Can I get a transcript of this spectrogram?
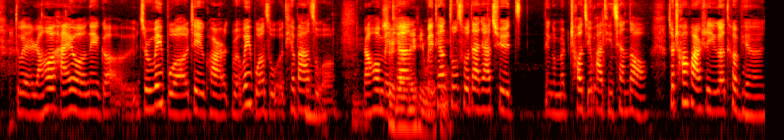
对，然后还有那个就是微博这一块儿，微博组、贴吧组，然后每天每天督促大家去那个什么超级话题签到。就超话是一个特别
